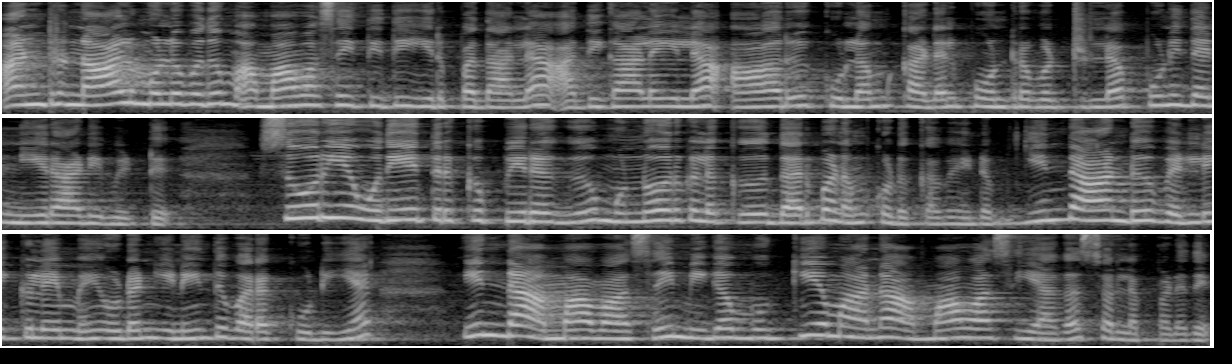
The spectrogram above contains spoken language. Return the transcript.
அன்று நாள் முழுவதும் அமாவாசை திதி இருப்பதால் அதிகாலையில் ஆறு குளம் கடல் போன்றவற்றில் புனித நீராடிவிட்டு சூரிய உதயத்திற்கு பிறகு முன்னோர்களுக்கு தர்ப்பணம் கொடுக்க வேண்டும். இந்த ஆண்டு வெள்ளிக்கிழமையுடன் இணைந்து வரக்கூடிய இந்த அமாவாசை மிக முக்கியமான அமாவாசையாக சொல்லப்படுது.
